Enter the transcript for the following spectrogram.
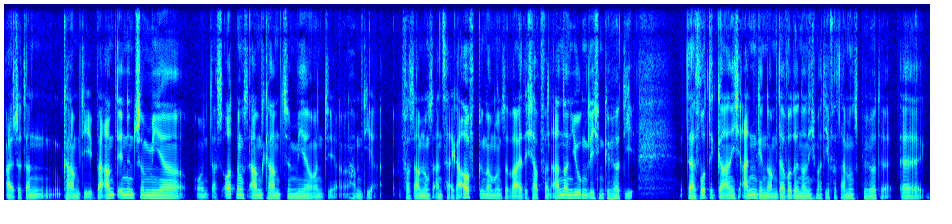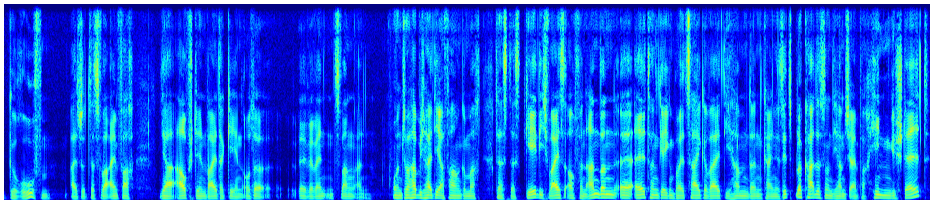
Also dann kamen die Beamtinnen zu mir und das Ordnungsamt kam zu mir und die haben die Versammlungsanzeige aufgenommen und so weiter. Ich habe von anderen Jugendlichen gehört, die das wurde gar nicht angenommen. Da wurde noch nicht mal die Versammlungsbehörde äh, gerufen. Also das war einfach, ja, aufstehen, weitergehen oder äh, wir wenden Zwang an. Und so habe ich halt die Erfahrung gemacht, dass das geht. Ich weiß auch von anderen äh, Eltern gegen Polizeigewalt, die haben dann keine Sitzblockade, sondern die haben sich einfach hingestellt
